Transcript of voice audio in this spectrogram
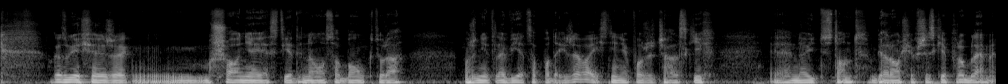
Okazuje się, że mm, Sho nie jest jedyną osobą, która może nie tyle wie, co podejrzewa istnienie pożyczalskich, e, no i stąd biorą się wszystkie problemy.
